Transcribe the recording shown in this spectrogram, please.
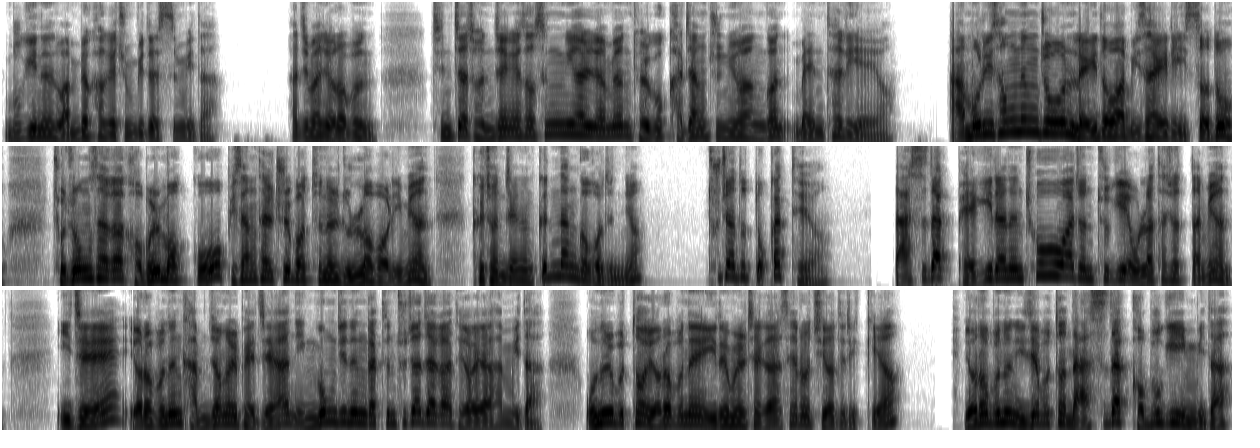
무기는 완벽하게 준비됐습니다. 하지만 여러분, 진짜 전쟁에서 승리하려면 결국 가장 중요한 건 멘탈이에요. 아무리 성능 좋은 레이더와 미사일이 있어도 조종사가 겁을 먹고 비상탈출 버튼을 눌러버리면 그 전쟁은 끝난 거거든요. 투자도 똑같아요. 나스닥 100이라는 초호화 전투기에 올라타셨다면 이제 여러분은 감정을 배제한 인공지능 같은 투자자가 되어야 합니다. 오늘부터 여러분의 이름을 제가 새로 지어드릴게요. 여러분은 이제부터 나스닥 거북이입니다.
